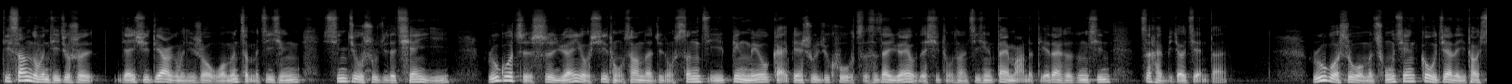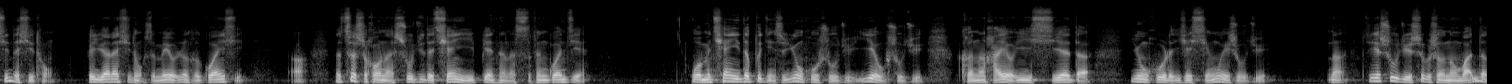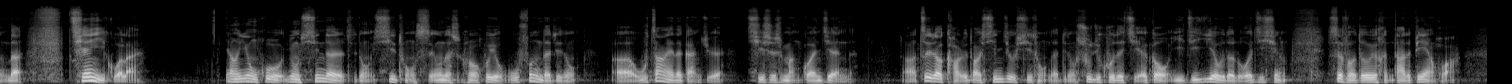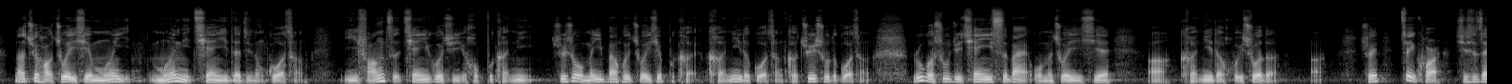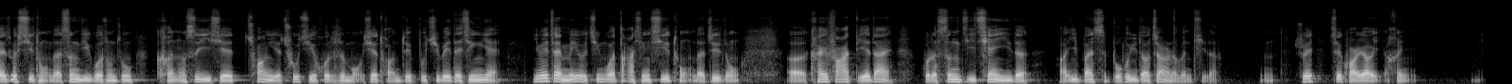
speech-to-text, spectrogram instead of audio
第三个问题就是延续第二个问题，说我们怎么进行新旧数据的迁移？如果只是原有系统上的这种升级，并没有改变数据库，只是在原有的系统上进行代码的迭代和更新，这还比较简单。如果是我们重新构建了一套新的系统，跟原来系统是没有任何关系啊，那这时候呢，数据的迁移变成了十分关键。我们迁移的不仅是用户数据、业务数据，可能还有一些的用户的一些行为数据。那这些数据是不是能完整的迁移过来，让用户用新的这种系统使用的时候会有无缝的这种呃无障碍的感觉，其实是蛮关键的啊。这要考虑到新旧系统的这种数据库的结构以及业务的逻辑性是否都有很大的变化。那最好做一些模拟模拟迁移的这种过程，以防止迁移过去以后不可逆。所以说，我们一般会做一些不可可逆的过程、可追溯的过程。如果数据迁移失败，我们做一些啊可逆的回溯的啊。所以这块儿，其实在做系统的升级过程中，可能是一些创业初期或者是某些团队不具备的经验，因为在没有经过大型系统的这种，呃，开发迭代或者升级迁移的啊，一般是不会遇到这样的问题的，嗯，所以这块儿要很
